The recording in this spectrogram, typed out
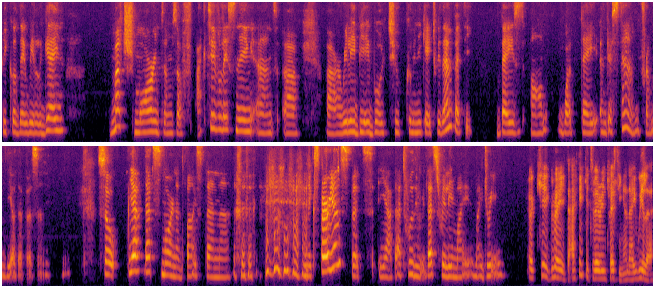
because they will gain much more in terms of active listening and uh, uh, really be able to communicate with empathy based on what they understand from the other person. So yeah, that's more an advice than uh, an experience. But yeah, that would that's really my my dream. Okay, great. I think it's very interesting, and I will uh,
